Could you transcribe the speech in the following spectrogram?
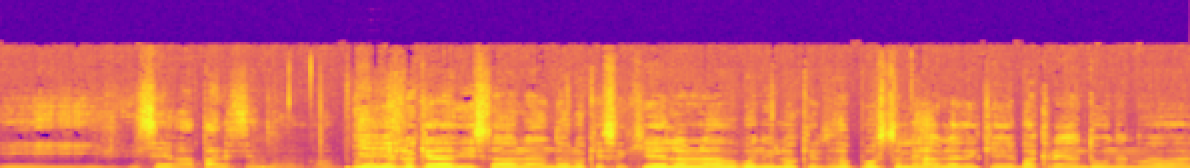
y, y se va apareciendo. Y ahí es lo que David estaba hablando, lo que Ezequiel hablaba, bueno, y lo que los apóstoles habla de que Él va creando una nueva,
